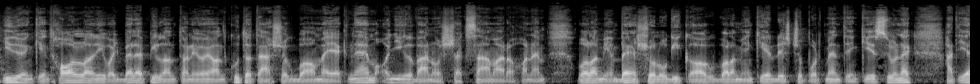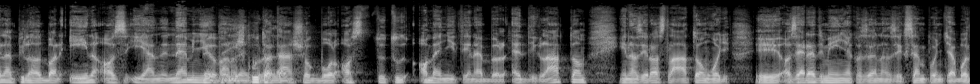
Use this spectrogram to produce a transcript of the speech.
időnként hallani, vagy belepillantani olyan kutatásokba, amelyek nem a nyilvánosság számára, hanem valamilyen belső logika, valamilyen kérdéscsoport mentén készülnek. Hát jelen pillanatban én az ilyen nem nyilvános kutatásokból azt, amennyit én ebből eddig láttam, én azért azt látom, hogy az eredmények az ellenzék szempontjából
